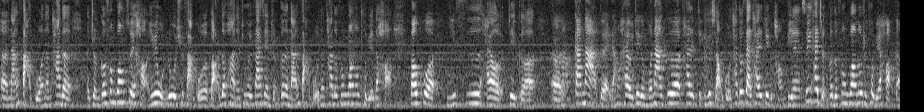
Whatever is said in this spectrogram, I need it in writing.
呃，南法国呢，它的呃整个风光最好，因为我们如果去法国玩的话呢，就会发现整个的南法国呢，它的风光都特别的好，包括尼斯，还有这个呃戛纳，对，然后还有这个摩纳哥，它的这一个小国，它都在它的这个旁边，所以它整个的风光都是特别好的。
